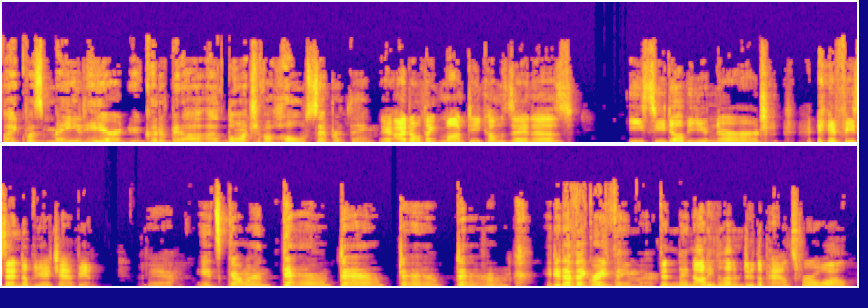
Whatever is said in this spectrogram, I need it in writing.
like was made here. It could have been a, a launch of a whole separate thing. Yeah, I don't think Monty comes in as ECW nerd if he's NWA champion. Yeah, it's going down, down, down, down. He did have that great theme though. Didn't they not even let him do the pounce for a while?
